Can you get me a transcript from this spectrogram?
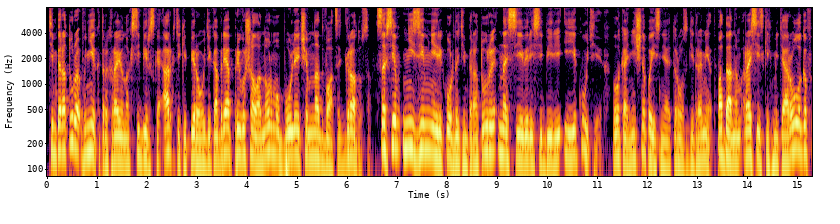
температура в некоторых районах Сибирской Арктики 1 декабря превышала норму более чем на 20 градусов. Совсем не зимние рекорды температуры на севере Сибири и Якутии, лаконично поясняет Росгидромет. По данным российских метеорологов,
